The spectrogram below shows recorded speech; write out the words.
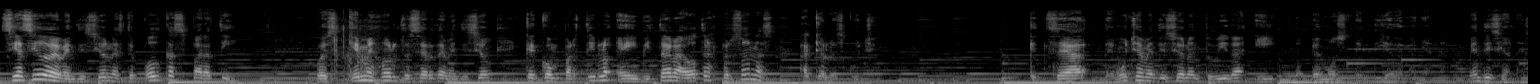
Si ha sido de bendición este podcast para ti, pues qué mejor de ser de bendición que compartirlo e invitar a otras personas a que lo escuchen. Que sea de mucha bendición en tu vida y nos vemos el día de mañana. Bendiciones.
